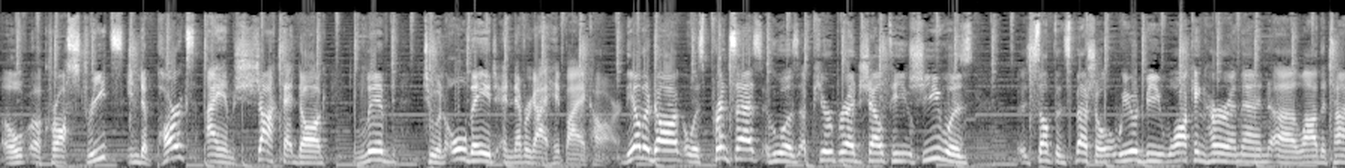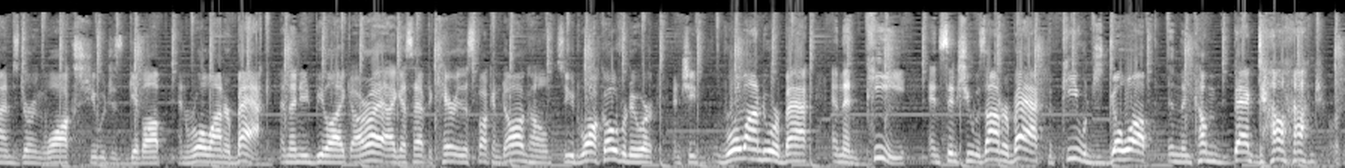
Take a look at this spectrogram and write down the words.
across streets, into parks. I am shocked that dog lived to an old age and never got hit by a car. The other dog was Princess, who was a purebred Sheltie. She was something special. We would be walking her, and then uh, a lot of the times during walks, she would just give up and roll on her back. And then you'd be like, all right, I guess I have to carry this fucking dog home. So you'd walk over to her, and she'd roll onto her back and then pee. And since she was on her back, the pee would just go up and then come back down onto her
